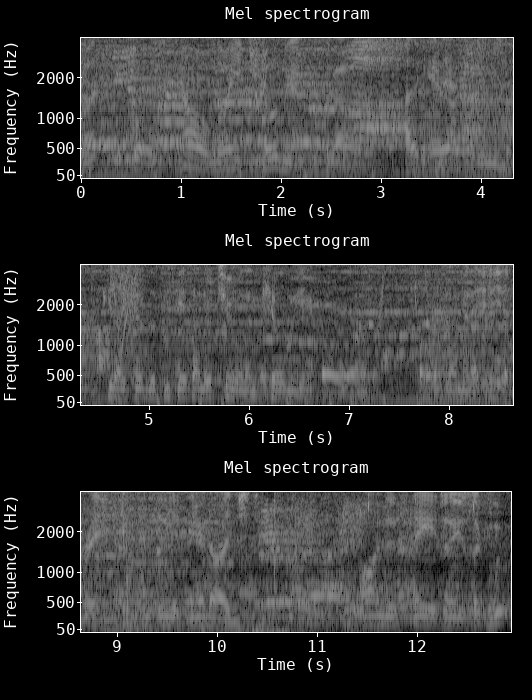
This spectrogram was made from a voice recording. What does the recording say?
What? Of course. No, the way he killed me, I'm pissed about. I think it's next. What do you mean? He like did the PK Thunder 2 and then killed me. Oh, yeah. That's, I mean, that's just the brain. An idiot air dodged. Onto stage and then he's like, whoop.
